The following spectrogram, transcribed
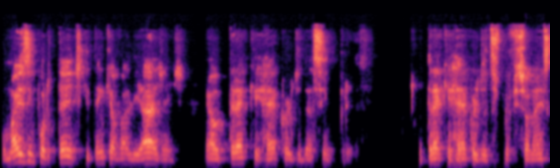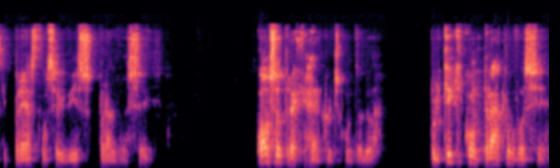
O mais importante que tem que avaliar, gente, é o track record dessa empresa o track record dos profissionais que prestam serviço para vocês. Qual o seu track record, contador? Por que, que contratam você?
